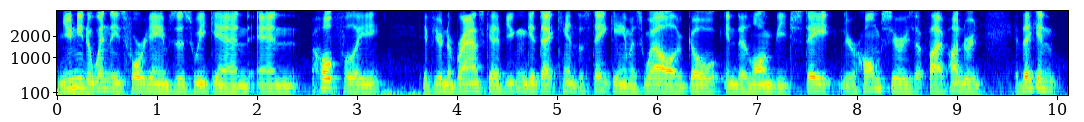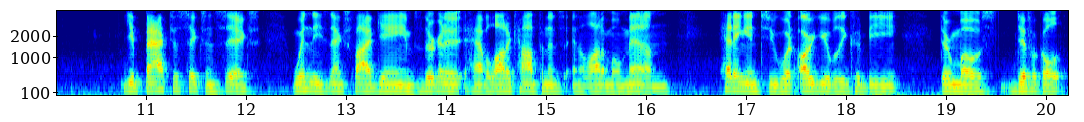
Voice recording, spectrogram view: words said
You need to win these four games this weekend and hopefully if you're Nebraska, if you can get that Kansas State game as well, go into Long Beach State, your home series at 500, if they can get back to 6 and 6, win these next 5 games, they're going to have a lot of confidence and a lot of momentum heading into what arguably could be their most difficult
